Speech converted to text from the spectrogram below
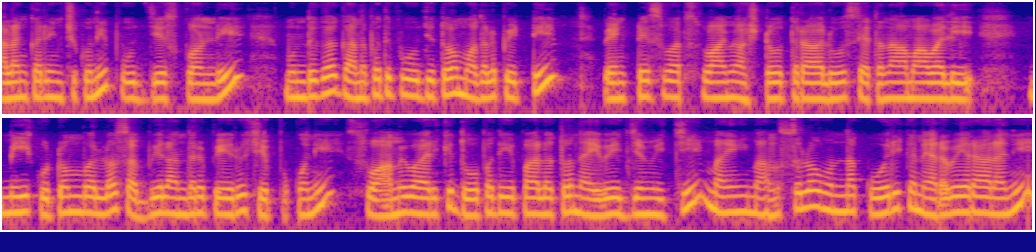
అలంకరించుకుని పూజ చేసుకోండి. ముందుగా గణపతి పూజతో మొదలుపెట్టి వెంకటేశ్వర స్వామి అష్టోత్తరాలు శతనామావళి మీ కుటుంబంలో సభ్యులందరి పేరు చెప్పుకుని స్వామివారికి ధూపదీపాలతో నైవేద్యం ఇచ్చి మీ మనసులో ఉన్న కోరిక నెరవేరాలని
